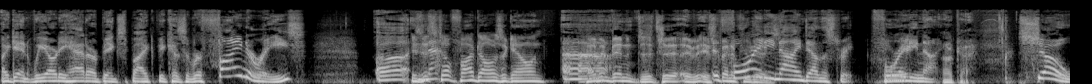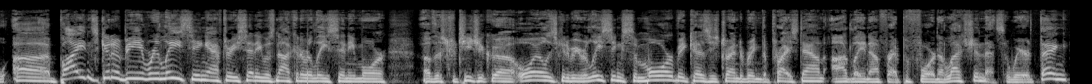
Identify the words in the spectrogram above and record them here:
Again, we already had our big spike because of refineries Uh, Is it na- still five dollars a gallon? I haven't been to. to it's been four eighty nine down the street. Four eighty nine. Okay. So uh, Biden's going to be releasing after he said he was not going to release any more of the strategic uh, oil. He's going to be releasing some more because he's trying to bring the price down. Oddly enough, right before an election, that's a weird thing.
